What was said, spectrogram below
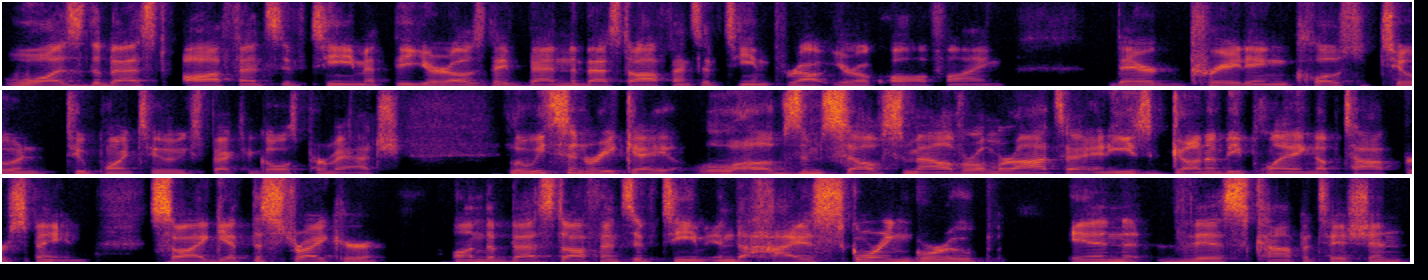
was the best offensive team at the Euros. They've been the best offensive team throughout Euro qualifying. They're creating close to two and 2.2 expected goals per match. Luis Enrique loves himself some Alvaro Morata, and he's gonna be playing up top for Spain. So I get the striker on the best offensive team in the highest scoring group in this competition.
